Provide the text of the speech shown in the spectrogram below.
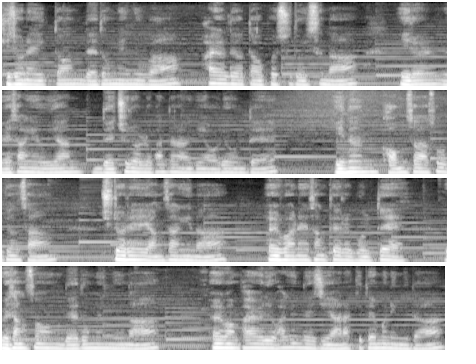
기존에 있던 뇌동맥류가 파열되었다고 볼 수도 있으나 이를 외상에 의한 뇌출혈로 판단하기 어려운데 이는 검사 소견상 출혈의 양상이나 혈관의 상태를 볼 때 외상성 뇌동맥류나 혈관 파열이 확인되지 않았기 때문입니다.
